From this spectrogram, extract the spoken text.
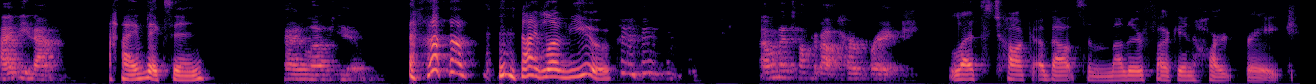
Hi, Vida. Hi, Vixen. I love you. I love you. I want to talk about heartbreak. Let's talk about some motherfucking heartbreak.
